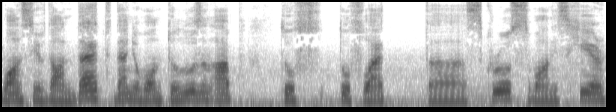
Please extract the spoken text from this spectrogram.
Once you've done that then you want to loosen up two two flat uh, screws. One is here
